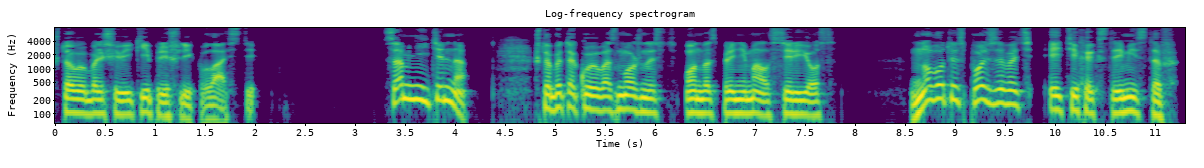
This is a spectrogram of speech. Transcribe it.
чтобы большевики пришли к власти? Сомнительно, чтобы такую возможность он воспринимал всерьез. Но вот использовать этих экстремистов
